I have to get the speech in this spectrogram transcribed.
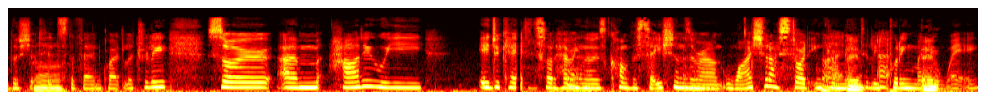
the shit hits the fan, quite literally. So, um, how do we educate and start having those conversations around why should I start incrementally And- putting money and- away?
